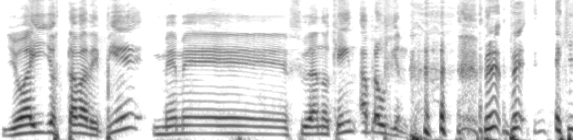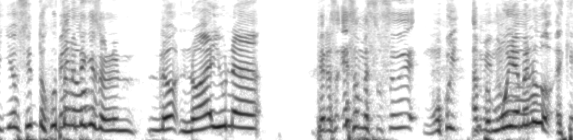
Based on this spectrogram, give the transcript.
yo ahí yo estaba de pie, meme Ciudadano Kane aplaudiendo. Pero, pero es que yo siento justamente Pero- que eso, no, no hay una... Pero eso me sucede muy a menudo. muy a menudo. Es que,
